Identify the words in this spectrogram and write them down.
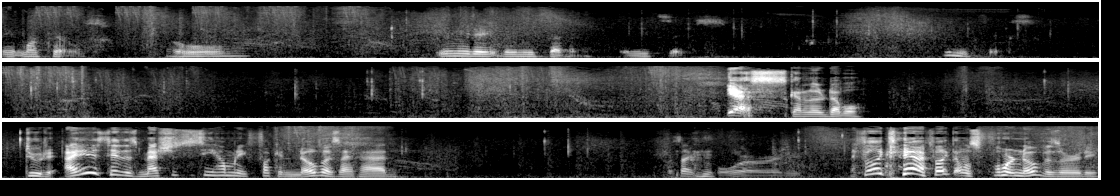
Eight more kills. Oh. We need eight, they need seven. They need six. We need six. Yes! Got another double. Dude, I need to save this match just to see how many fucking Novas I've had. That's like four already. I feel like, yeah, I feel like that was four Novas already.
